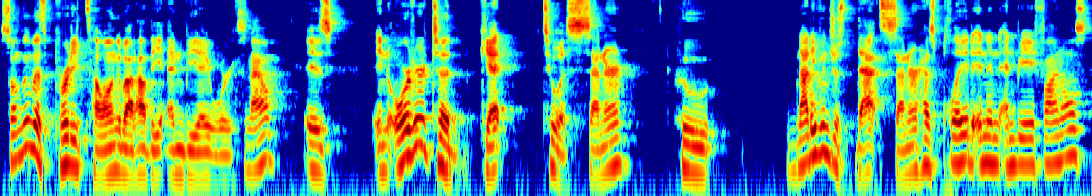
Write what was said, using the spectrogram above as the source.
Something that's pretty telling about how the NBA works now is in order to get to a center who, not even just that center has played in an NBA Finals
